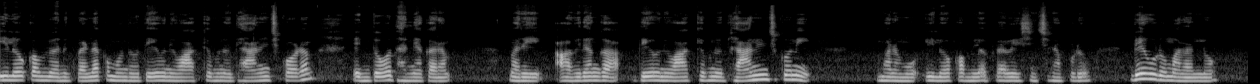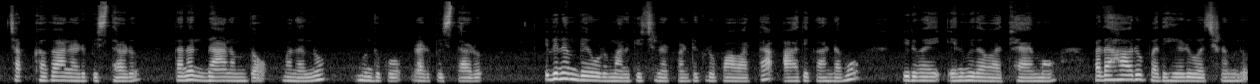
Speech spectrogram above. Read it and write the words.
ఈ లోకంలోనికి వెళ్ళకముందు దేవుని వాక్యమును ధ్యానించుకోవడం ఎంతో ధన్యకరం. మరి ఆ విధంగా దేవుని వాక్యమును ధ్యానించుకొని మనము ఈ లోకంలో ప్రవేశించినప్పుడు దేవుడు మనల్ని చక్కగా నడిపిస్తాడు. తన జ్ఞానంతో మనల్ని ముందుకు నడిపిస్తాడు. ఈ దినం దేవుడు మనకిచ్చినటువంటి కృపావార్త ఆది కాండము ఇరవై ఎనిమిదవ అధ్యాయము పదహారు పదిహేడు వచనములు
